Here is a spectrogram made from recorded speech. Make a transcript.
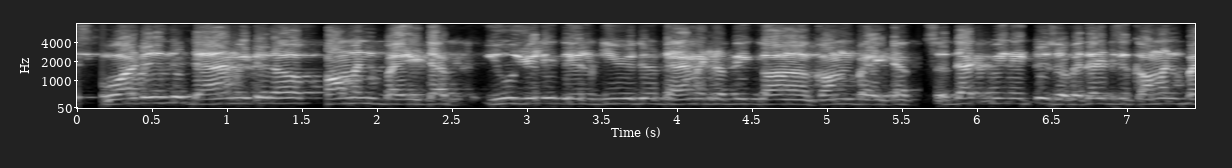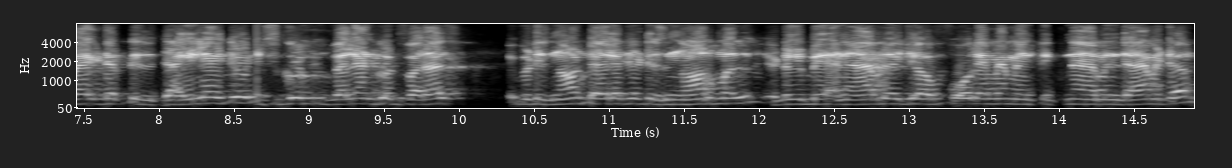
is what is the diameter of common bile duct? Usually they will give you the diameter of the uh, common bile duct. So that we need to. So whether it is a common bile duct is dilated, it's good, well and good for us. If it is not dilated, it is normal. It will be an average of 4 mm in thickness in diameter.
